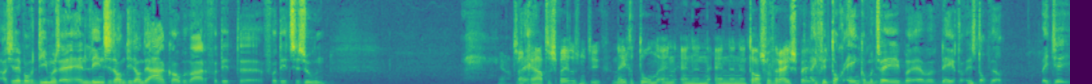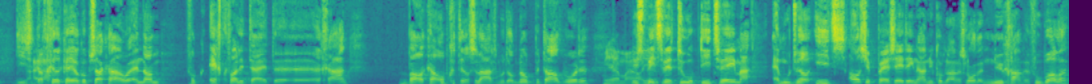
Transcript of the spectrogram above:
als je het hebt over Diemers en, en Linzen dan, die dan de aankopen waren voor dit, voor dit seizoen... Ja, het zijn nee. gratis spelers natuurlijk. 9 ton en, en, een, en een transfervrije speler. Ik vind toch 1,2 is toch wel... Weet je, die, nou ja. dat geld kan je ook op zak houden. En dan voor echt kwaliteit uh, gaan. Balka opgetild salaris moet ook nog betaald worden. Ja, maar nu spits je... weer toe op die twee. Maar er moet wel iets... Als je per se denkt, nou nu komt het aan de slot en nu gaan we voetballen.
